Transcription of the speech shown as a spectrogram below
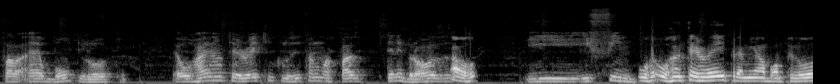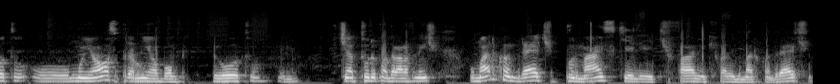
fala, é o bom piloto. É o Ryan Hunter Ray, que inclusive tá numa fase tenebrosa. Ah, o, E, e fim. o- o Hunter Ray, pra mim, é um bom piloto. O Munhoz, pra Então. mim, é um bom piloto. Ele tinha tudo pra andar na frente. O Marco Andretti, por mais que ele que fale, que fale do Marco Andretti,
